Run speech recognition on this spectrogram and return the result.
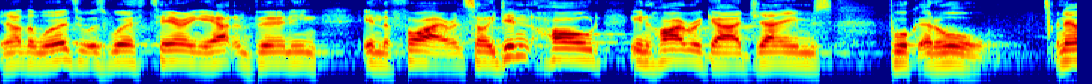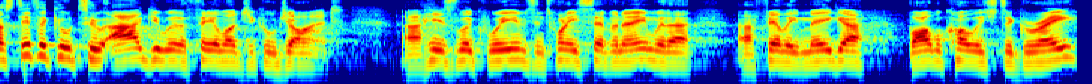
In other words, it was worth tearing out and burning in the fire. And so he didn't hold in high regard James' book at all. Now, it's difficult to argue with a theological giant. Uh, here's Luke Williams in 2017 with a, a fairly meagre Bible college degree.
